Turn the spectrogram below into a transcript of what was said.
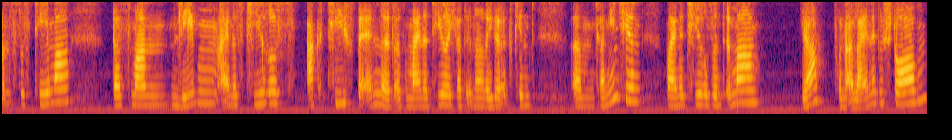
uns das Thema, dass man ein Leben eines Tieres aktiv beendet. Also meine Tiere, ich hatte in der Regel als Kind ähm, Kaninchen, meine Tiere sind immer, ja, von alleine gestorben.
